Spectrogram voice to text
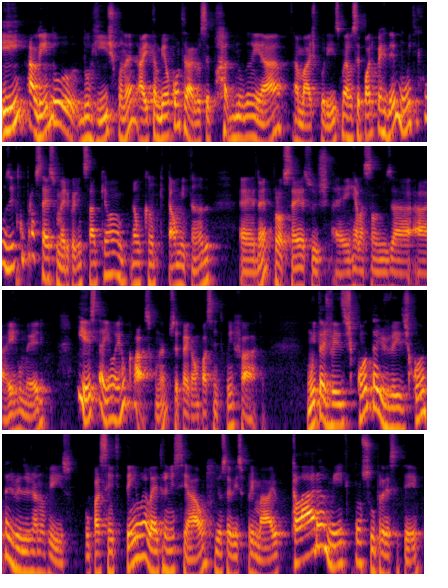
E além do, do risco, né? Aí também é o contrário, você pode não ganhar a mais por isso, mas você pode perder muito, inclusive com o processo médico. A gente sabe que é, uma, é um campo que está aumentando, é, né? Processos é, em relação a, a, erro médico. E esse daí é um erro clássico, né? Você pegar um paciente com infarto. Muitas vezes, quantas vezes, quantas vezes eu já não vi isso? O paciente tem um eletro inicial de um serviço primário, claramente com supra-DCT,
